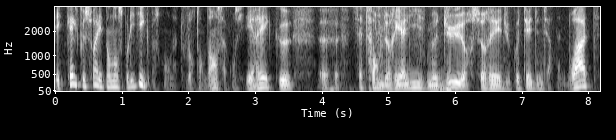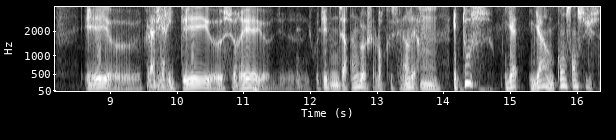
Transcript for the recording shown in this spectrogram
et quelles que soient les tendances politiques, parce qu'on a toujours tendance à considérer que euh, cette forme de réalisme dur serait du côté d'une certaine droite, et euh, que la vérité euh, serait euh, du, côté d'une certaine gauche, alors que c'est l'inverse. Hmm. Et tous, il y a, il y a un consensus.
